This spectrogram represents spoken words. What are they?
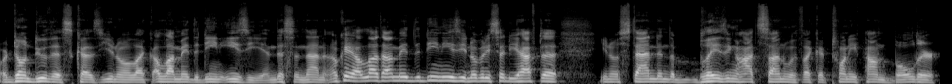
or don't do this because you know like allah made the deen easy and this and that. Okay allah ta'ala made the deen easy. Nobody said you have to you know stand in the blazing hot sun with like a 20 pound boulder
